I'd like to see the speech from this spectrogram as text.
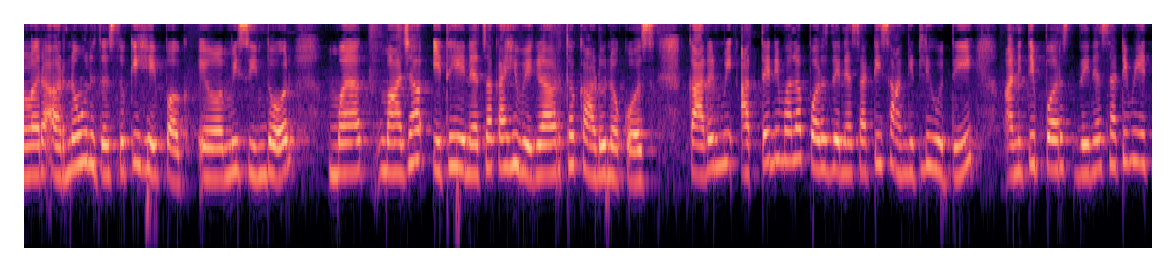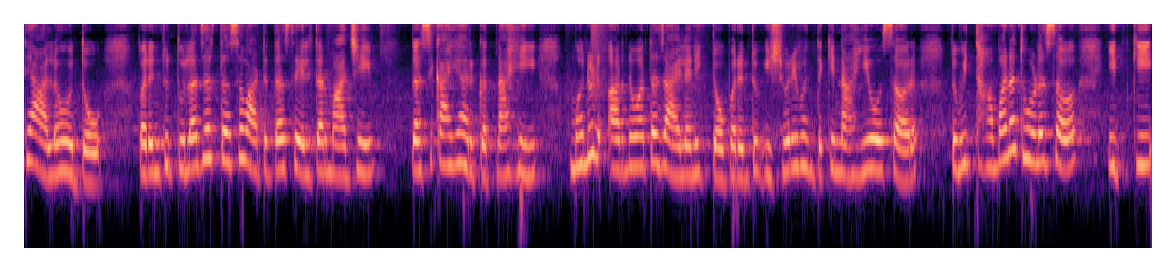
अर्णव म्हणत असतो की हे बघ मी सिंदोर म माझ्या इथे येण्याचा काही वेगळा अर्थ काढू नकोस. कारण मी आत्याने मला पर्स देण्यासाठी सांगितली होती आणि ती पर्स देण्यासाठी मी इथे आलो होतो. परंतु तुला जर तसं वाटत असेल तर माझी तशी काही हरकत नाही. म्हणून अर्णव आता जायला निघतो. परंतु ईश्वरी म्हणते की नाही हो सर. तुम्ही थांबा ना थोडंसं. इतकी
